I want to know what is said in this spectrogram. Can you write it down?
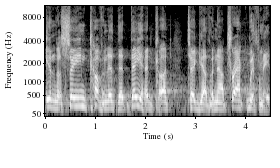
in the same covenant that they had cut together. Now, track with me.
